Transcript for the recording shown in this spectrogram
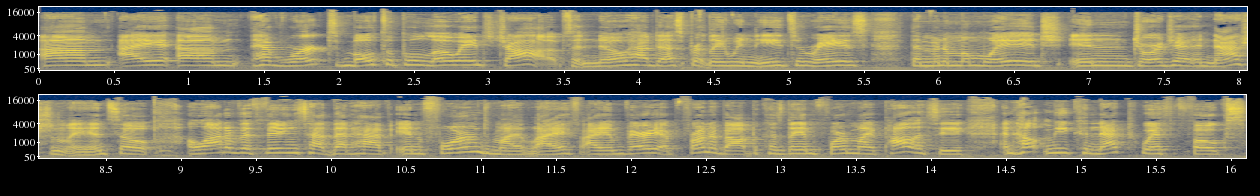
Um, I um, have worked multiple low wage jobs and know how desperately we need to raise the minimum wage in Georgia and nationally. And so a lot of the things have, that have informed my life, I am very upfront about because they inform my policy and help me connect with folks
